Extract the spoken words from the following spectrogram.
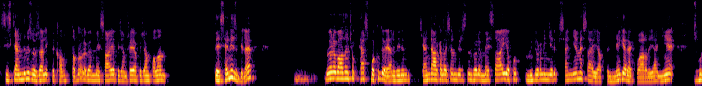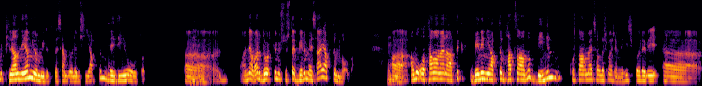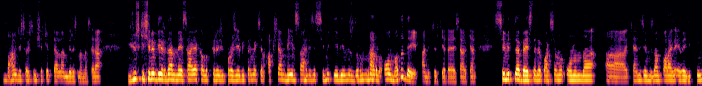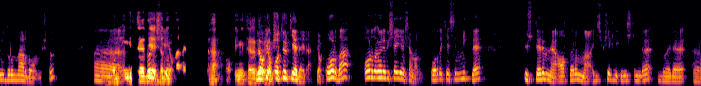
siz kendiniz özellikle kalıp da böyle ben mesai yapacağım, şey yapacağım falan deseniz bile böyle bazen çok ters bakılıyor. Yani, benim kendi arkadaşlarımın birisinin böyle mesai yapıp müdürünün gelip "Sen niye mesai yaptın? Ne gerek vardı ya? Niye biz bunu planlayamıyor muyduk da sen böyle bir şey yaptın?" dediği oldu. Aaa, ne var? 4 gün üst üste benim mesai yaptığım da oldu. Hı ama o tamamen artık benim yaptığım hatamı benim kurtarmaya çalışma şeklinde. Hiç böyle bir, eee, daha önce çalıştığım şirketlerden birisinde mesela 100 kişinin birden mesaiye kalıp proje projeyi bitirmek için akşamleyin sadece simit yediğimiz durumlar da olmadı değil. Hani, Türkiye'de yaşarken simitle beslenip akşamın 10'unda, aaa, kendi cebimizden parayla eve gittiğimiz durumlar da olmuştu. Bunu Eee, İngiltere'de şey zannet Hah, o İngiltere'de Yok, yok, o şey Türkiye'deydi. Yok, orada orada öyle bir şey yaşamadım. Orada kesinlikle üstlerimle, altlarımla hiçbir şekilde ilişkimde böyle, eee,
